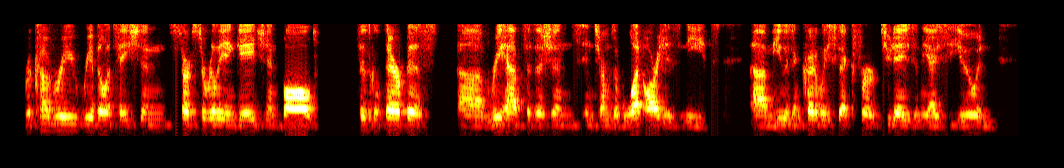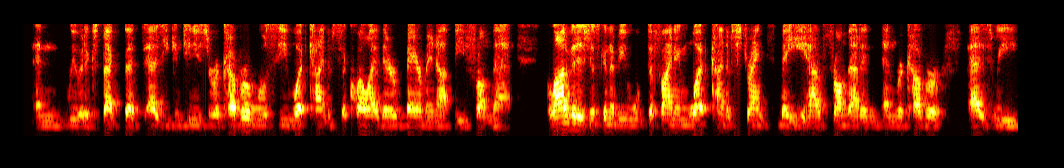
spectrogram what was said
recovery, rehabilitation starts to really engage and involve physical therapists, um, rehab physicians in terms of what are his needs. Um, he was incredibly sick for two days in the ICU and and we would expect that as he continues to recover, we'll see what kind of sequelae there may or may not be from that. A lot of it is just going to be defining what kind of strength may he have from that and, and recover as we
